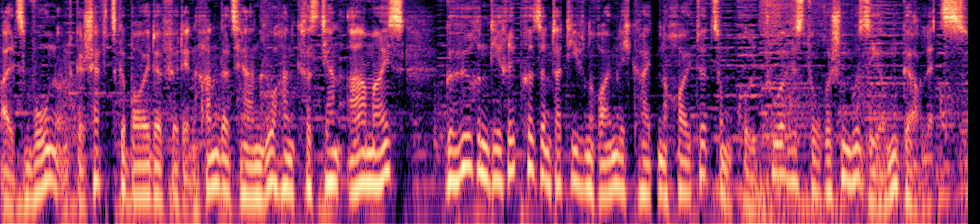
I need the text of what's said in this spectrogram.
als Wohn- und Geschäftsgebäude für den Handelsherrn Johann Christian Ameis, gehören die repräsentativen Räumlichkeiten heute zum Kulturhistorischen Museum Görlitz.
